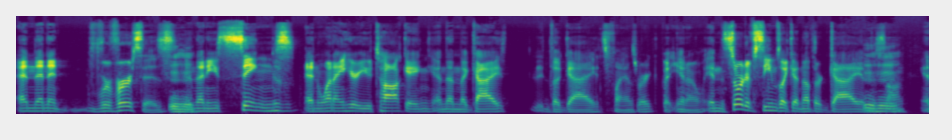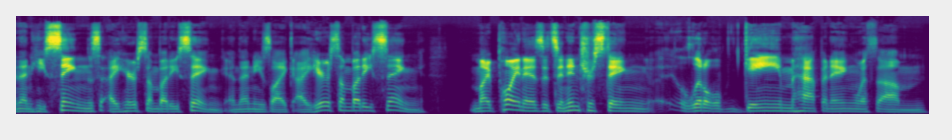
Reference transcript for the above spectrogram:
And then it reverses. Mhm. And then he sings, and when I hear you talking, and then the guy, the guy, it's Flansburgh, but you know, and sort of seems like another guy in the Mhm. song. And then he sings, I hear somebody sing. And then he's like, I hear somebody sing. My point is, it's an interesting little game happening with um,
